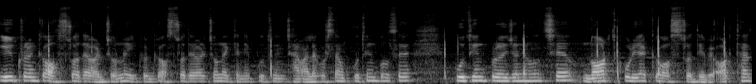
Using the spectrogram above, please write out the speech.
ইউক্রেনকে অস্ত্র দেওয়ার জন্য, ইউক্রেনকে অস্ত্র দেওয়ার জন্য এটা নিয়ে পুতিন ঝামেলা করছে এবং পুতিন বলছে, পুতিন প্রয়োজনে হচ্ছে নর্থ কোরিয়াকে অস্ত্র দেবে। অর্থাৎ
